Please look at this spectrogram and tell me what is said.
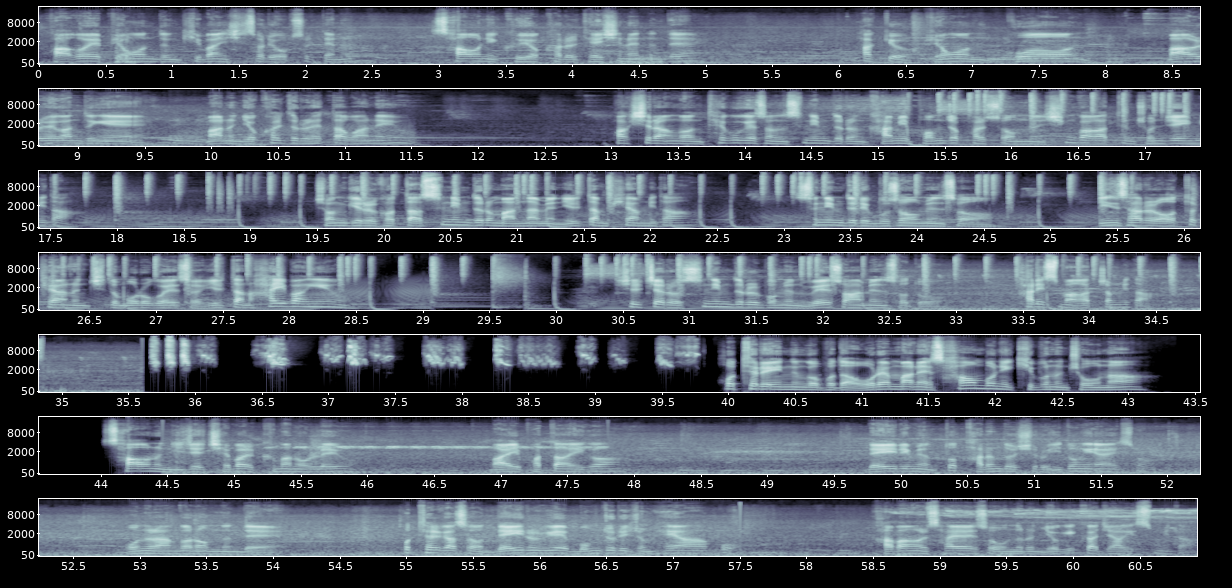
과거에 병원 등 기반 시설이 없을 때는 사원이 그 역할을 대신했는데 학교, 병원, 고아원, 마을회관 등의 많은 역할들을 했다고 하네요. 확실한 건 태국에선 스님들은 감히 범접할 수 없는 신과 같은 존재입니다. 전기를 걷다 스님들을 만나면 일단 피합니다. 스님들이 무서우면서 인사를 어떻게 하는지도 모르고 해서 일단 하이방이요. 실제로 스님들을 보면 왜소하면서도 카리스마가 쩝니다. 호텔에 있는 것보다 오랜만에 사원 보니 기분은 좋으나 사원은 이제 제발 그만 올래요. 많이 봤다 이가. 내일이면 또 다른 도시로 이동해야 해서 오늘 한 건 없는데 호텔 가서 내일을 위해 몸조리 좀 해야 하고 가방을 사야 해서 오늘은 여기까지 하겠습니다.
